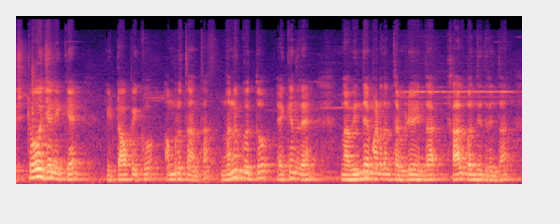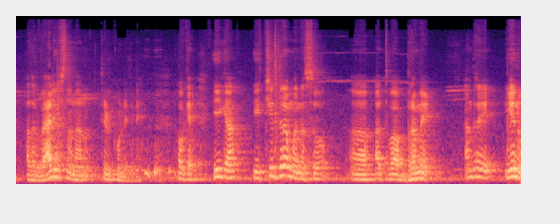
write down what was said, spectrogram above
ಎಷ್ಟೋ ಜನಕ್ಕೆ ಈ ಟಾಪಿಕ್ಕು ಅಮೃತ ಅಂತ ನನಗೆ ಗೊತ್ತು. ಯಾಕೆಂದರೆ ನಾವು ಹಿಂದೆ ಮಾಡಿದಂಥ ವಿಡಿಯೋಯಿಂದ ಕಾಲ್ ಬಂದಿದ್ದರಿಂದ ಅದರ ವ್ಯಾಲ್ಯೂಸ್ನ ನಾನು ತಿಳ್ಕೊಂಡಿದ್ದೀನಿ. ಓಕೆ ಈಗ ಈ ಛಿದ್ರ ಮನಸ್ಸು ಅಥವಾ ಭ್ರಮೆ ಅಂದರೆ ಏನು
